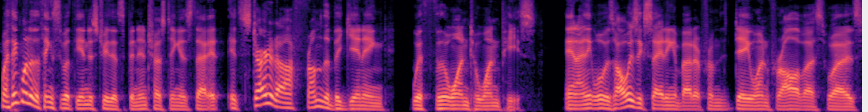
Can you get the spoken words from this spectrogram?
Well, I think one of the things about the industry that's been interesting is that it, it started off from the beginning with the one to one piece. And I think what was always exciting about it from day one for all of us was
